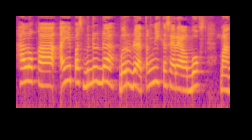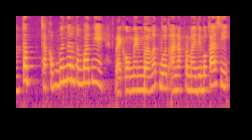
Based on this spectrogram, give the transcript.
Halo kak, ayo pas bener dah, baru dateng nih ke Cereal Box. Mantep, cakep bener tempatnya. Rekomen banget buat anak remaja Bekasi.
